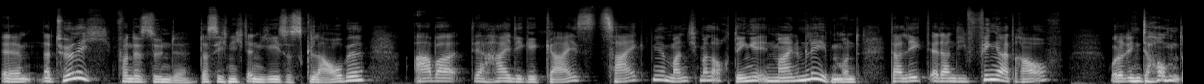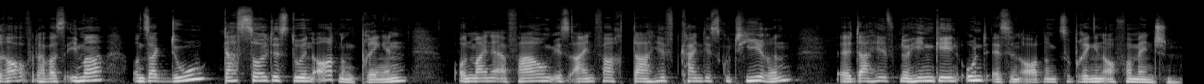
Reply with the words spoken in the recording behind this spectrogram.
Ähm, natürlich von der Sünde, dass ich nicht an Jesus glaube, aber der Heilige Geist zeigt mir manchmal auch Dinge in meinem Leben und da legt er dann die Finger drauf oder den Daumen drauf oder was immer und sagt, du, das solltest du in Ordnung bringen. Und meine Erfahrung ist einfach, da hilft kein Diskutieren, äh, da hilft nur hingehen und es in Ordnung zu bringen, auch vor Menschen.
